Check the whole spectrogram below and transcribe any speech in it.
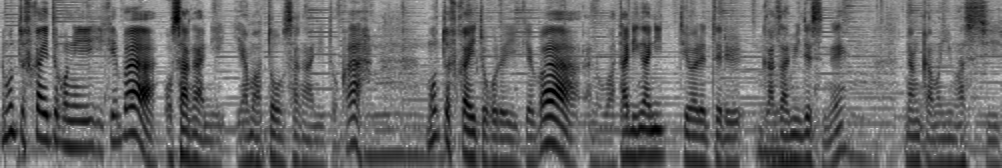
でもっと深いところに行けばオサガニヤマトオサガニとかもっと深いところへ行けばあの渡りガニって言われてるガザミですね。なんかもいますし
